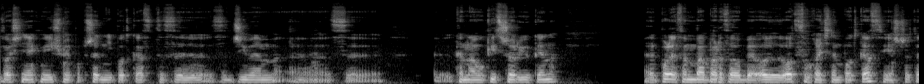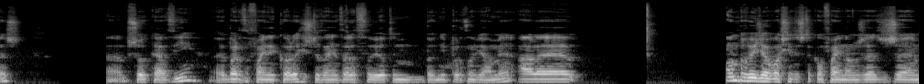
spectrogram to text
właśnie jak mieliśmy poprzedni podcast z, z Jimem e, z kanału Kids Shoryuken. Polecam bardzo odsłuchać ten podcast jeszcze też przy okazji. Bardzo fajny koleś, jeszcze zaraz sobie o tym pewnie porozmawiamy, ale on powiedział właśnie też taką fajną rzecz, że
